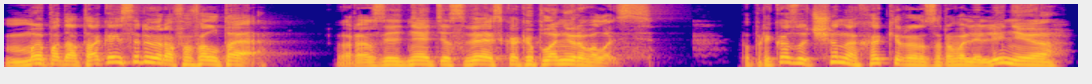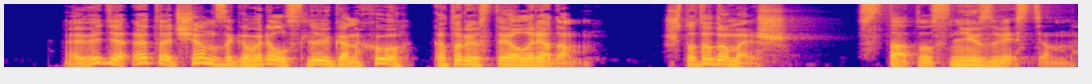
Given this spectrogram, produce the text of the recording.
Мы под атакой серверов ФЛТ. Разъединяйте связь, как и планировалось. По приказу Чена хакеры разорвали линию. Видя это, Чен заговорил с Люй Ганху, который стоял рядом. «Что ты думаешь?» «Статус неизвестен».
